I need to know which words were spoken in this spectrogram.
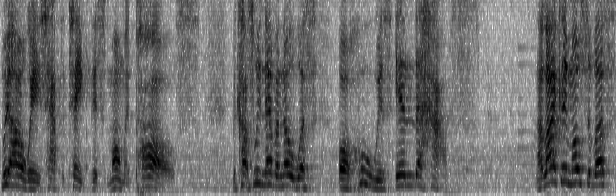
We always have to take this moment, pause, because we never know what's or who is in the house. Now, likely most of us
